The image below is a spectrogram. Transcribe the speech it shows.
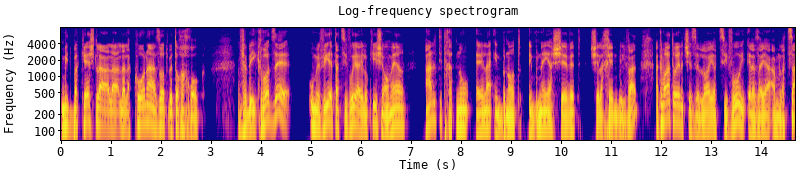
מתבקש ללקונה הזאת בתוך החוק, ובעקבות זה הוא מביא את הציווי האלוקי שאומר, אל תתחתנו אלא עם בנות, עם בני השבט שלכן בלבד. הגמרא טוענת שזה לא היה ציווי, אלא זה היה המלצה.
